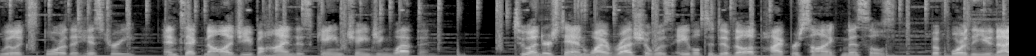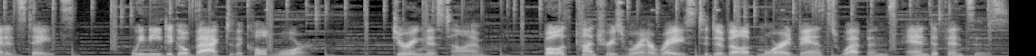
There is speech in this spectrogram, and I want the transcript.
we'll explore the history and technology behind this game-changing weapon. To understand why Russia was able to develop hypersonic missiles before the United States, we need to go back to the Cold War. During this time, both countries were in a race to develop more advanced weapons and defenses.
